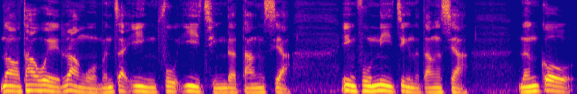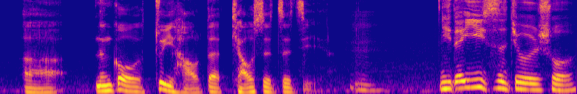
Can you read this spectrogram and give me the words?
然后它会让我们在应付疫情的当下，应付逆境的当下，能够呃，能够最好的调试自己。嗯，你的意思就是说，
